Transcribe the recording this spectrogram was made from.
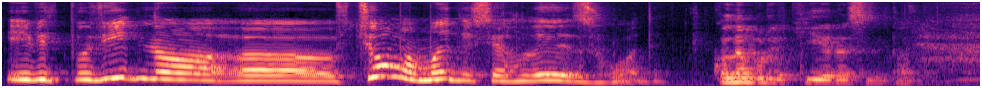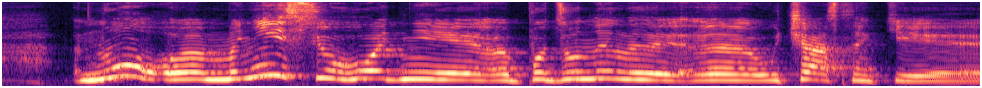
і відповідно е, в цьому ми досягли згоди. Коли будуть її результати? Ну, е, мені сьогодні е, подзвонили е, учасники,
